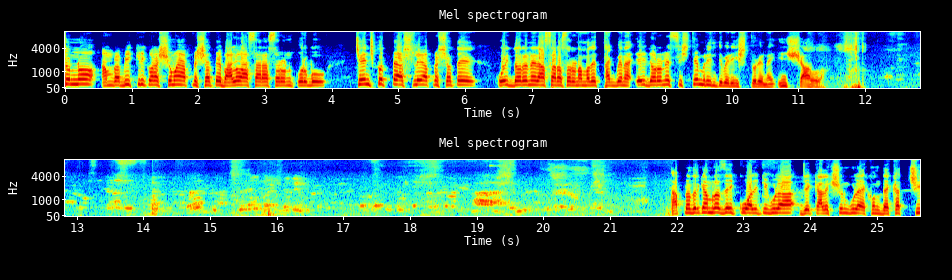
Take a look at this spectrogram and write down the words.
জন্য আমরা বিক্রি করার সময় আপনার সাথে ভালো আচার আচরণ করব। চেঞ্জ করতে আসলে আপনার সাথে ওই ধরনের আচার আচরণ আমাদের থাকবে না। এই ধরনের সিস্টেম রিন্তিবেরি স্টোরে নাই, ইনশাআল্লাহ। আপনাদেরকে আমরা যে কোয়ালিটিগুলা যে কালেকশনগুলো এখন দেখাচ্ছি,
